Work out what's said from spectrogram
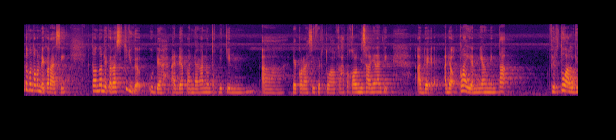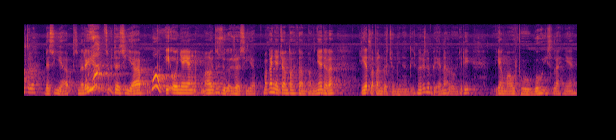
teman-teman dekorasi teman-teman dekorasi itu juga udah ada pandangan untuk bikin uh, dekorasi virtual kah? Atau kalau misalnya nanti ada ada klien yang minta virtual gitu loh. Udah siap sebenarnya sudah siap. Wow. IO-nya yang mau itu juga sudah siap. Makanya contoh gampangnya adalah lihat 18 Juni nanti. Sebenarnya lebih enak loh. Jadi yang mau bobo istilahnya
